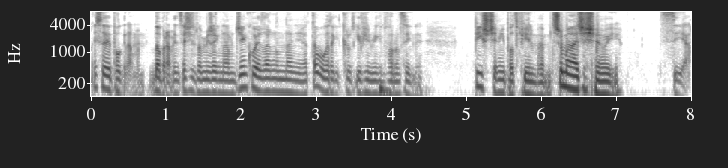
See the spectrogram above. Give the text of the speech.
No i sobie pogramy. Dobra, więc ja się z wami żegnam. Dziękuję za oglądanie. To był taki krótki filmik informacyjny. Piszcie mi pod filmem. Trzymajcie się i see ya.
